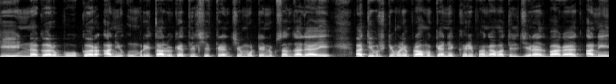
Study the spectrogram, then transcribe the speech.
ही नगर भोकर आणि उमरी तालुक्यातील शेतकऱ्यांचे मोठे नुकसान झाले आहे. अतिवृष्टीमुळे प्रामुख्याने खरीप हंगामातील जिरायत बागायत आणि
